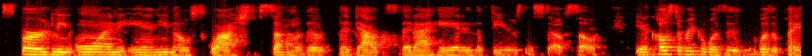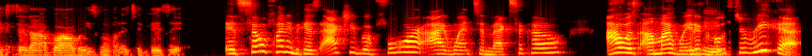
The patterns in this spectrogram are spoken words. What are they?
spurred me on and you know squashed some of the the doubts that I had and the fears and stuff. So yeah, Costa Rica was a was a place that I've always wanted to visit. it's so funny because actually before i went to mexico i was on my way to hmm costa rica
